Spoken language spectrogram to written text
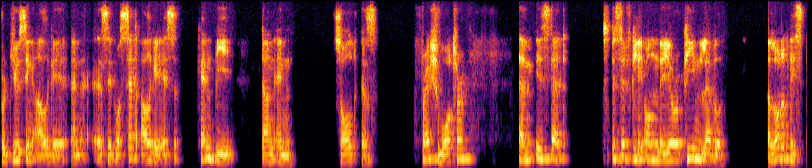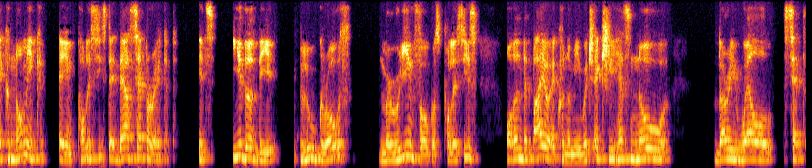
producing algae, and as it was said, algae is, can be done in salt as fresh water, um, is that specifically on the European level, a lot of these economic aim policies, they, they are separated. It's either the blue growth, marine focused policies, or then the bioeconomy, which actually has no very well set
